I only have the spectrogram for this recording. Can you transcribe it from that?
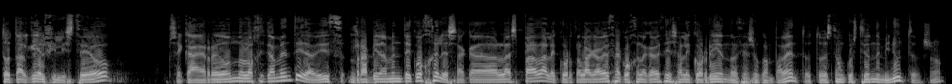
Total que el filisteo se cae redondo, lógicamente, y David rápidamente coge, le saca la espada, le corta la cabeza, coge la cabeza y sale corriendo hacia su campamento. Todo esto en cuestión de minutos, ¿no?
